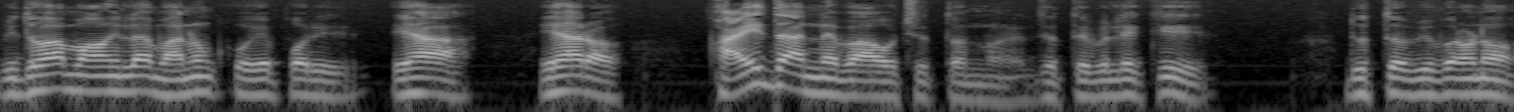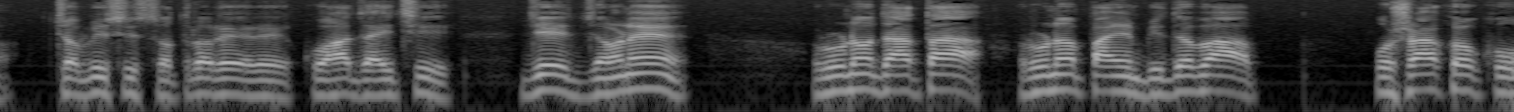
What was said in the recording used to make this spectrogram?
ବିଧବା ମହିଳାମାନଙ୍କୁ ଏପରି ଏହା ଏହାର ଫାଇଦା ନେବା ଉଚିତ ନୁହେଁ। ଯେତେବେଳେ କି ଦ୍ୱିତୀୟ ବିବରଣ ଚବିଶ ସତରରେ କୁହାଯାଇଛି ଯେ ଜଣେ ଋଣଦାତା ଋଣ ପାଇଁ ବିଧବା ପୋଷାକକୁ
